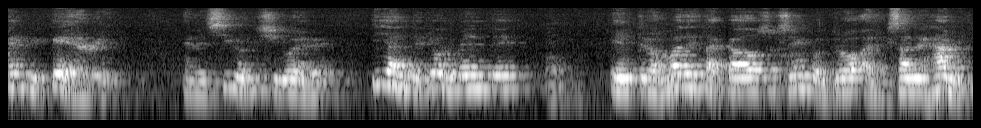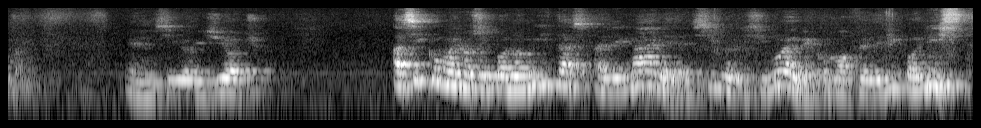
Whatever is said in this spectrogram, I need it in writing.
Henry Carey en el siglo XIX y anteriormente entre los más destacados se encontró Alexander Hamilton en el siglo XVIII, así como en los economistas alemanes del siglo XIX como Federico List,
